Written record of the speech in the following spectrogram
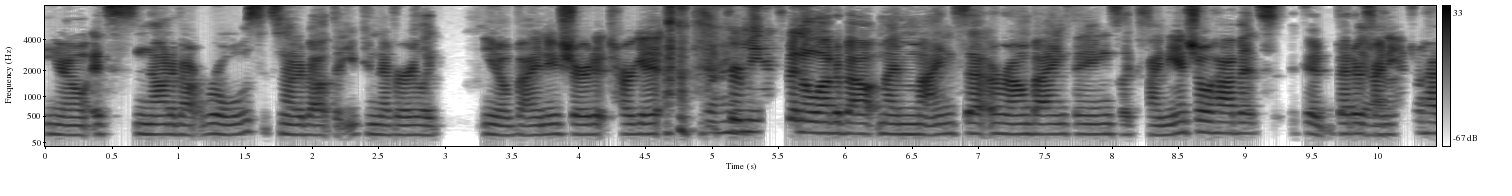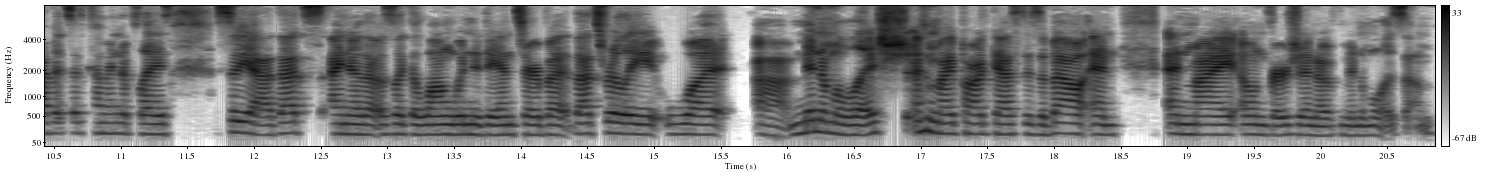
you know it's not about rules it's not about that you can never like you know buy a new shirt at target right. for me it's been a lot about my mindset around buying things like financial habits good better yeah. financial habits have come into place so yeah that's i know that was like a long-winded answer but that's really what uh, minimalish and my podcast is about and and my own version of minimalism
